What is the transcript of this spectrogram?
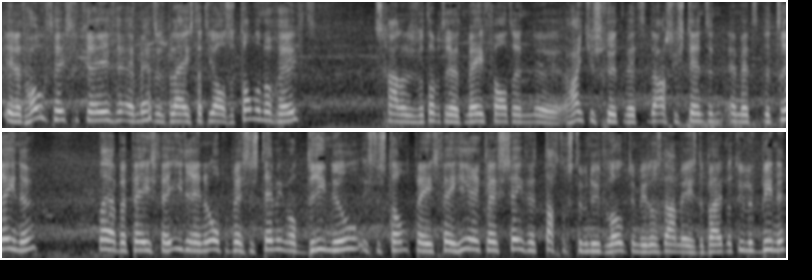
in het hoofd heeft gekregen. En Mertens blij is dat hij al zijn tanden nog heeft. Schade dus wat dat betreft meevalt en handjes schudt met de assistenten en met de trainer. Nou ja, bij PSV iedereen een opperbeste stemming. Want 3-0 is de stand. PSV Heracles 87ste minuut loopt inmiddels. Daarmee is de buit natuurlijk binnen.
